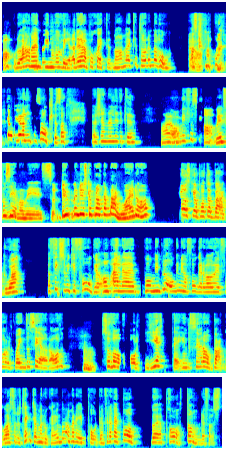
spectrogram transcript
Jaha. Och då är han ändå involverad i det här projektet, men han verkar ta det med ro. Han ska Ja. göra lite saker så att jag känner lite, Ja, ja vi får se. Ja, vi får se Mm. vad vi... Du, men du ska prata bagua idag? Då ska jag prata bagua. Jag fick så mycket frågor om, eller på min blogg när jag frågade vad folk var intresserade av. Mm. Så var folk jätteintresserade av bagua. Så då tänkte jag, men då kan jag börja med det i podden. För det är rätt bra att börja prata om det först.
